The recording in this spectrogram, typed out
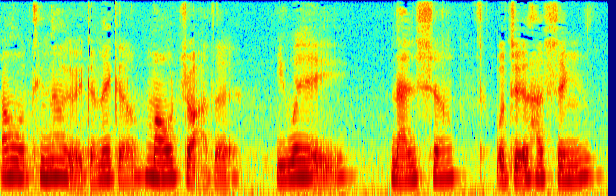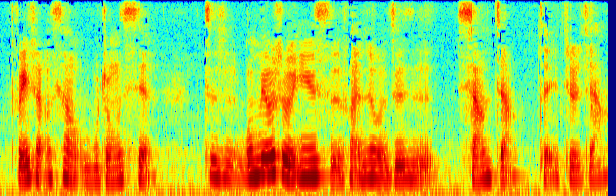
然后我听到有一个那个猫爪的一位男生，我觉得他声音非常像吴宗宪。就是我没有什么意思，反正我就是想讲，对，就是这样。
